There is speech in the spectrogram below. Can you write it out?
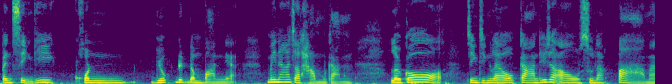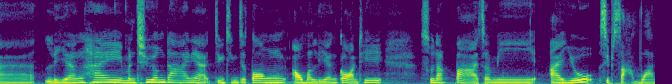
เป็นสิ่งที่คนยุคดึกดำบรรเนี่ยไม่น่าจะทำกัน แล้วก็จริง ๆ แล้วการที่จะเอาสุนัขป่ามาเลี้ยงให้มันเชื่องได้เนี่ยจริง ๆ จะต้องเอามาเลี้ยงก่อนที่สุนัขป่าจะมีอายุ 13 วัน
